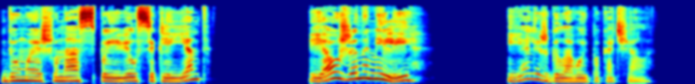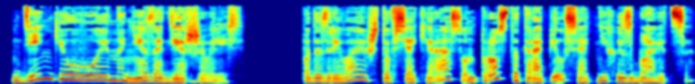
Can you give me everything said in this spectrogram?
Думаешь, у нас появился клиент?» «Я уже на мели». Я лишь головой покачала. Деньги у воина не задерживались. Подозреваю, что всякий раз он просто торопился от них избавиться.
